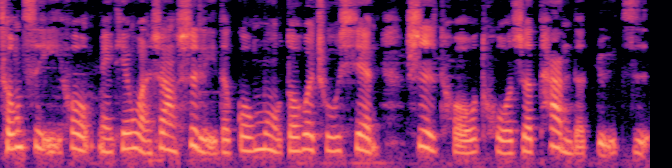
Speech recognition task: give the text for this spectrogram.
从此以后，每天晚上市里的公墓都会出现四头驮着炭的驴子。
